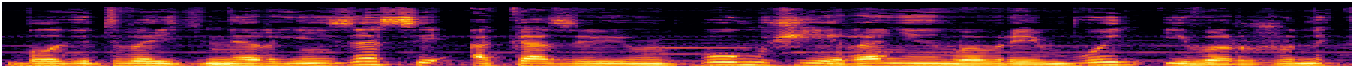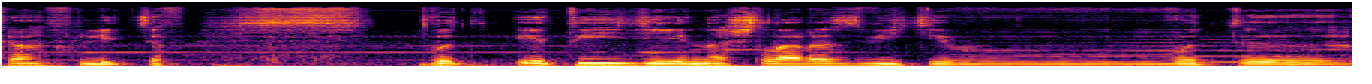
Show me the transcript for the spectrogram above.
благотворительной организации, оказываемой помощи раненым во время войн и вооруженных конфликтов вот эта идея нашла развитие вот, э,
